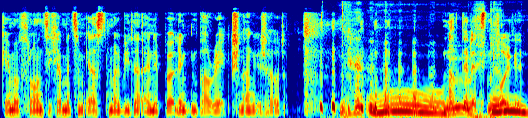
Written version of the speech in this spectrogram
Game of Thrones. Ich habe mir zum ersten Mal wieder eine Burlington Bar Reaction angeschaut. Oh, Nach der letzten stimmt. Folge.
